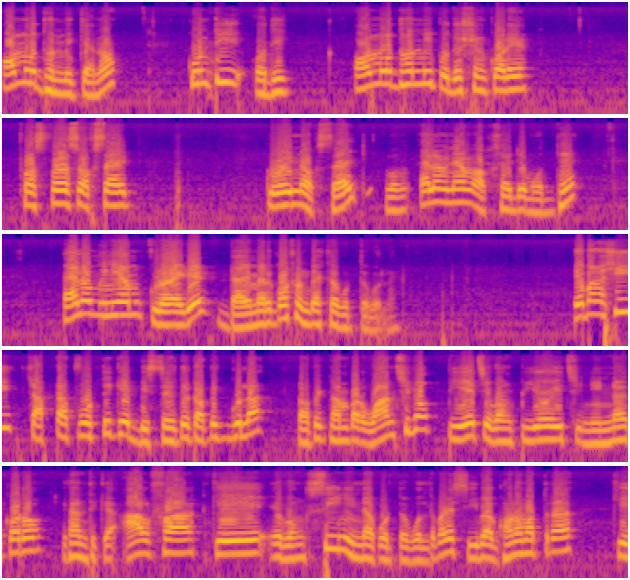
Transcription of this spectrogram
অম্লধর্মী কেন? কোনটি অধিক অম্লধর্মী প্রদর্শন করে? ফসফরাস অক্সাইড, ক্লোরিন অক্সাইড এবং অ্যালুমিনিয়াম অক্সাইডের মধ্যে অ্যালুমিনিয়াম ক্লোরাইডের ডাইমার গঠন ব্যাখ্যা করতে বলে এবার আসি চ্যাপ্টার ফোর থেকে বিস্তারিত টপিকগুলা টপিক নাম্বার ওয়ান ছিল পিএইচ এবং পিওএইচ নির্ণয় করো। এখান থেকে আলফা কে এবং সি নির্ণয় করতে বলতে পারে। সি বা ঘনমাত্রা কে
